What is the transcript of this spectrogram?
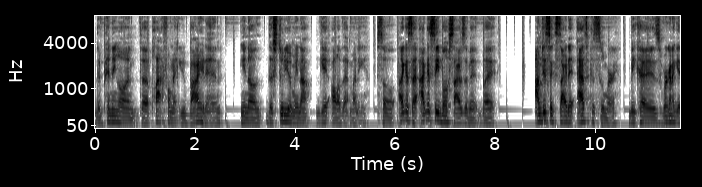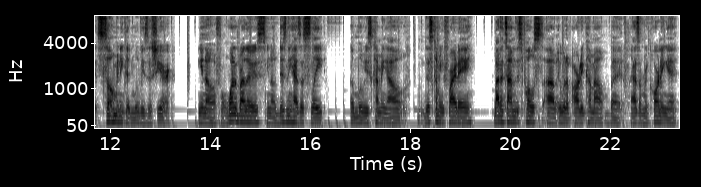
depending on the platform that you buy it in you know the studio may not get all of that money. So like i said i can see both sides of it but i'm just excited as a consumer because we're gonna get so many good movies this year. You know from warner brothers you know disney has a slate of movies coming out this coming friday. By the time this post um, it would have already come out but as i'm recording it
